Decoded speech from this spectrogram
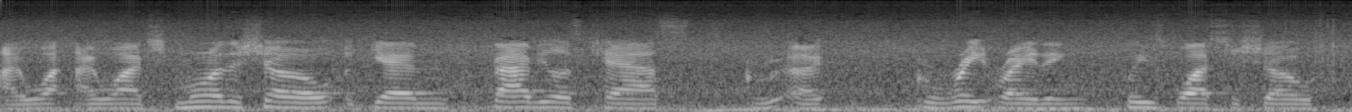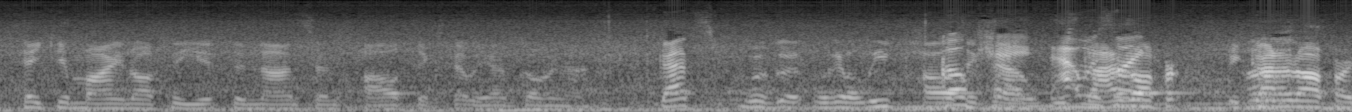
I, wa- I watched more of the show. Again, fabulous cast, gr- uh, great writing. Please watch the show. Take your mind off the, the nonsense politics that we have going on. That's we're go- we're gonna leave politics Okay, out. We got it like- off our, we got it off our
